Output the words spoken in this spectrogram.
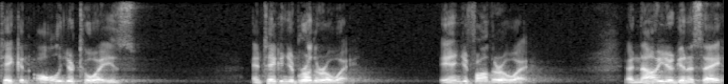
taken all your toys and taken your brother away and your father away. And now you're going to say,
